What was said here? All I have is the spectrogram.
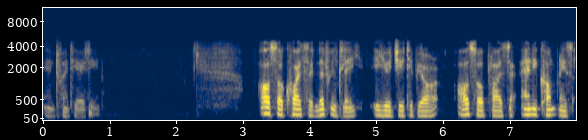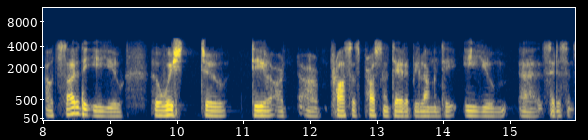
in 2018. Also, quite significantly, EU GDPR also applies to any companies outside of the EU who wish to deal or, or process personal data belonging to EU uh, citizens.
